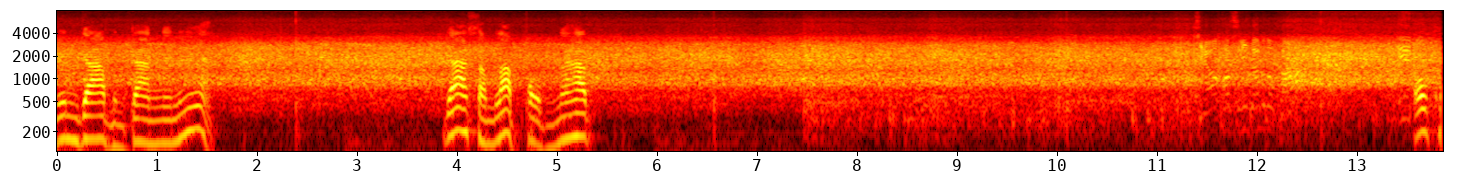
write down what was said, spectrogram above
เล่นยากเหมือนกันนะเนี่ย ยากสำหรับผมนะครับ โอเค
